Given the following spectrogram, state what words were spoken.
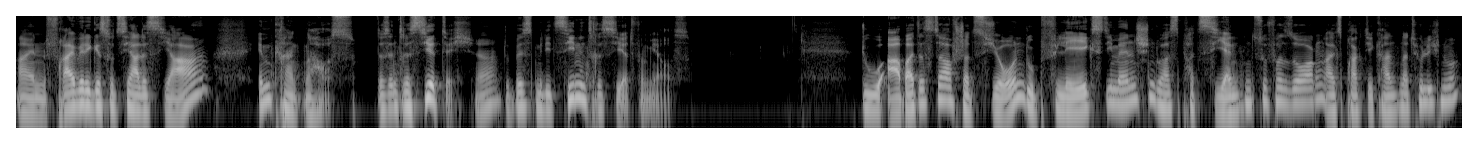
ein freiwilliges soziales Jahr im Krankenhaus. Das interessiert dich. Ja? Du bist Medizin interessiert von mir aus. Du arbeitest da auf Station, du pflegst die Menschen, du hast Patienten zu versorgen, als Praktikant natürlich nur.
